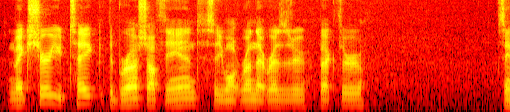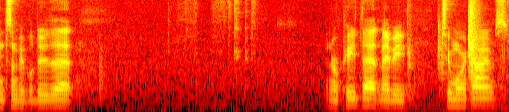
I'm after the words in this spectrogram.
And make sure you take the brush off the end so you won't run that residue back through. I've seen some people do that. And repeat that maybe two more times.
